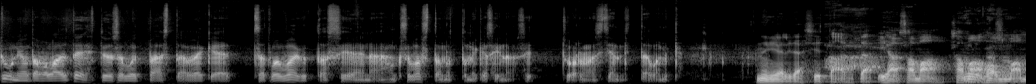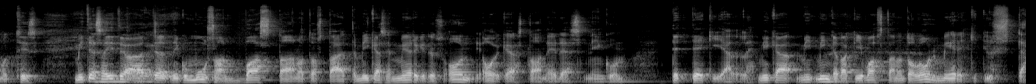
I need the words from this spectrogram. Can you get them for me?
duuni on tavallaan jo tehty ja sä voit päästää vekeen, että sä et voi vaikuttaa siihen enää. Onko se vastaanotto, mikä siinä sitten suoranaisesti jännittää vai mikä? Niin, eli tässä on että ihan sama, sama hommaa, mutta siis miten sä itse ajattelet niin kuin musan vastaanotosta, että mikä sen merkitys on oikeastaan edes niin kuin te- tekijälle? Mikä, mi- minkä takia vastaanotolla on merkitystä?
